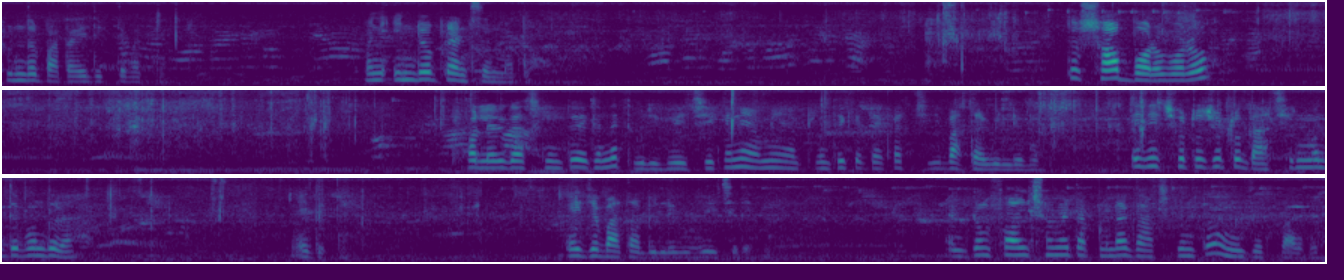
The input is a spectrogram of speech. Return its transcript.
সুন্দর পাতায় দেখতে পাচ্ছেন মানে ইনডোর প্ল্যান্টসের মতো। তো সব বড় বড় ফলের গাছ কিন্তু এখানে তৈরি হয়েছে। এখানে আমি আপনাদেরকে দেখাচ্ছি বাতাবি লেবু। এই যে ছোট ছোট গাছের মধ্যে বন্ধুরা, এই দেখুন। এই যে বাতাবি লেবু হয়েছে দেখুন। একদম ফল সমেত আপনারা গাছ কিন্তু নিতে পারবেন।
